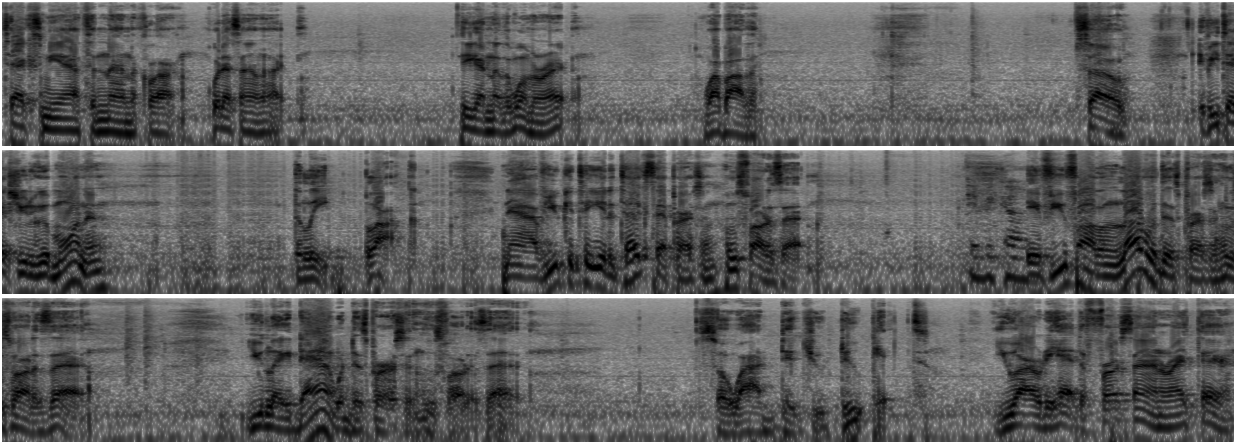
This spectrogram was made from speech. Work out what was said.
text me after nine o'clock? What that sound like? He got another woman, right? Why bother? So, if he texts you the good morning, delete, block. Now, if you continue to text that person, whose fault is that? It becomes if you fall in love with this person, whose fault is that? You lay down with this person, whose fault is that? So why did you do it? You already had the first sign right there.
